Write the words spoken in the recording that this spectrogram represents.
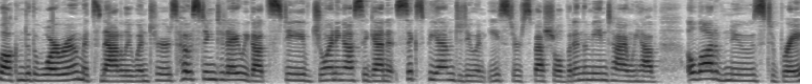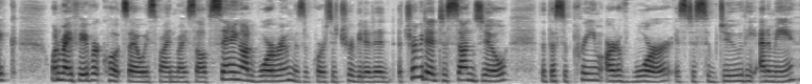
Welcome to the War Room. It's Natalie Winters hosting today. We got Steve joining us again at 6 p.m. to do an Easter special. But in the meantime, we have a lot of news to break. One of my favorite quotes I always find myself saying on War Room is, of course, attributed, attributed to Sun Tzu that the supreme art of war is to subdue the enemy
